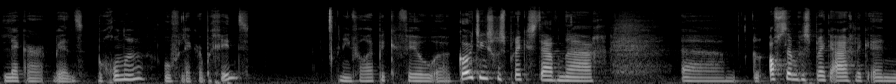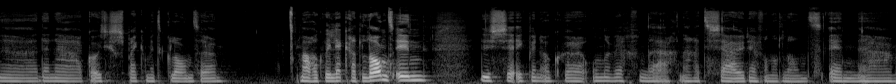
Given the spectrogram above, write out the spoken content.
lekker bent begonnen of lekker begint. In ieder geval heb ik veel coachingsgesprekken staan vandaag. Ehm, een afstemgesprek eigenlijk en daarna coachingsgesprekken met de klanten. Maar ook weer lekker het land in. Dus ik ben ook onderweg vandaag naar het zuiden van het land. En ehm,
